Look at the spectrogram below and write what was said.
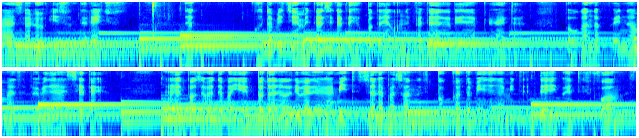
a la salud y a sus derechos. La contaminación ambiental se caracteriza por tener un efecto negativo en el planeta, provocando fenómenos, enfermedades, etc. Las responsables de mayor impacto negativo del ambiente son las personas, porque contaminan el ambiente de diferentes formas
